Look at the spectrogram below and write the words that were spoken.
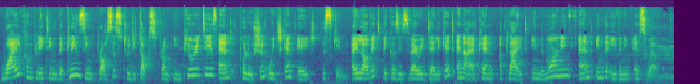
while completing the cleansing process to detox from impurities and pollution which can age the skin. I love it because it's very delicate and I can apply it in the morning and in the evening as well.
